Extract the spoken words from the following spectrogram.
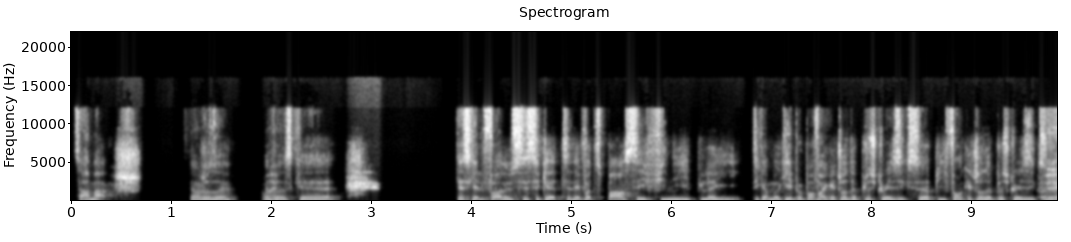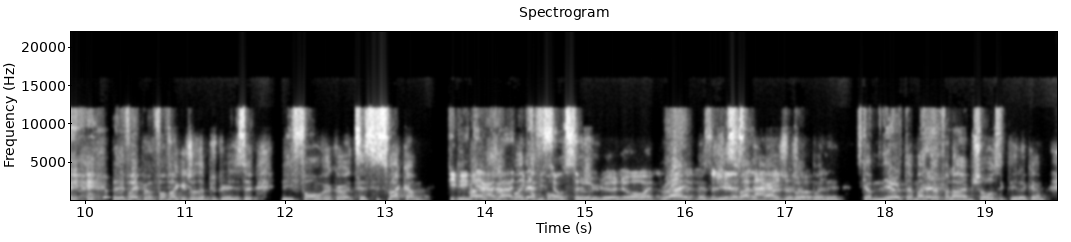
ça marche. Ce que je veux dire? Parce que Qu'est-ce qui est le fun aussi, c'est que, tu sais, des fois, tu penses c'est fini, puis là, t'es comme, OK, ils peuvent pas faire quelque chose de plus crazy que ça, puis ils font quelque chose de plus crazy que ça. des fois, ils peuvent pas faire quelque chose de plus crazy que ça, ils font, tu sais, c'est souvent comme, les jeux japonais font ce jeu-là, là. Ouais, right, mais c'est souvent les japonais. C'est comme Nier Automata fait la même chose, c'est que t'es là comme, tu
